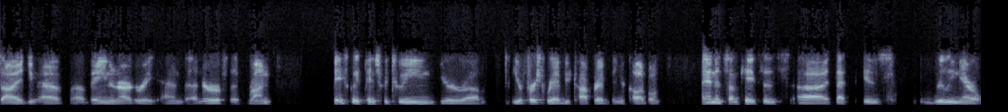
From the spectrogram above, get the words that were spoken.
side you have a vein and artery and a nerve that run basically pinch between your uh, your first rib, your top rib, and your collarbone. And in some cases, uh, that is really narrow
